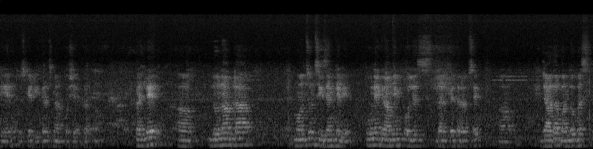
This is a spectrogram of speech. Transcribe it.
किए हैं। उसके डिटेल्स मैं आपको शेयर करता हूँ। पहले लोनावला मॉनसून सीज़न के लिए पुणे ग्रामीण पुलिस दल के तरफ़ से ज़्यादा बंदोबस्त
